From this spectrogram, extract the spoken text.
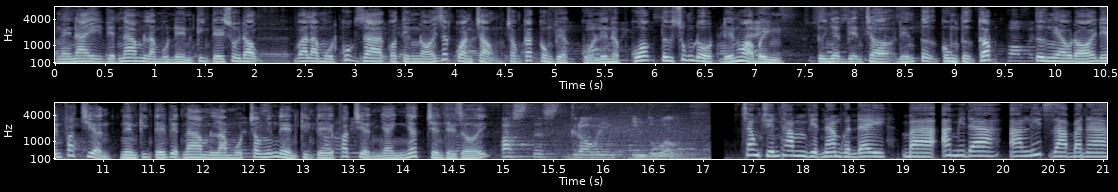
Ngày nay, Việt Nam là một nền kinh tế sôi động và là một quốc gia có tiếng nói rất quan trọng trong các công việc của Liên Hợp Quốc, từ xung đột đến hòa bình, từ nhận viện trợ đến tự cung tự cấp, từ nghèo đói đến phát triển, nền kinh tế Việt Nam là một trong những nền kinh tế phát triển nhanh nhất trên thế giới. Trong chuyến thăm Việt Nam gần đây, bà Amida Alizabana,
